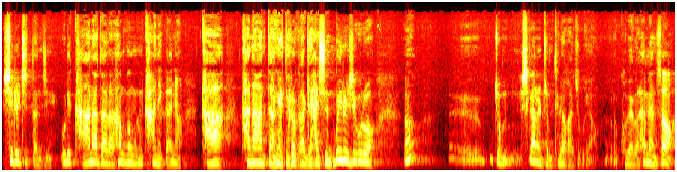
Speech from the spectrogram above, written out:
시를 짓던지. 우리 가나다라 한국은 가니까요. 가, 가나안 땅에 들어가게 하신 뭐 이런 식으로, 어? 좀 시간을 좀 들여가지고요. 고백을 하면서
